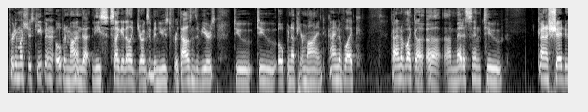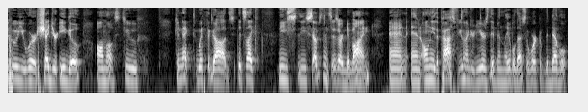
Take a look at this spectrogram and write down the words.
pretty much just keeping an open mind that these psychedelic drugs have been used for thousands of years to to open up your mind, kind of like kind of like a, a, a medicine to kind of shed who you were, shed your ego almost to connect with the gods. It's like these these substances are divine and and only the past few hundred years they've been labeled as the work of the devil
